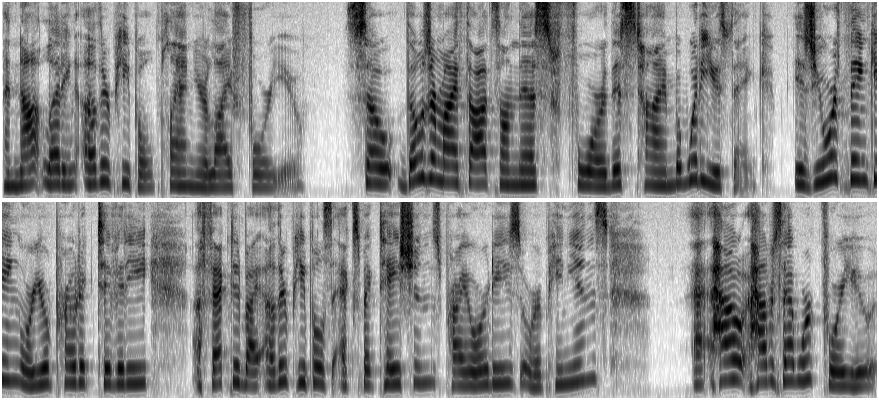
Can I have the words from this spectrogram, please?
and not letting other people plan your life for you. So, those are my thoughts on this for this time. But what do you think? Is your thinking or your productivity affected by other people's expectations, priorities, or opinions? Uh, how how does that work for you?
